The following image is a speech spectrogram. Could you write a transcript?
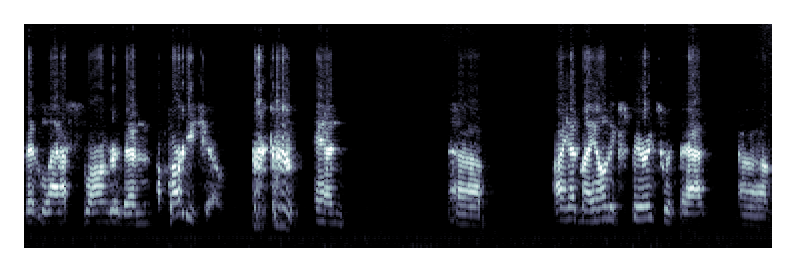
that lasts longer than a party show? and uh, I had my own experience with that, um,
